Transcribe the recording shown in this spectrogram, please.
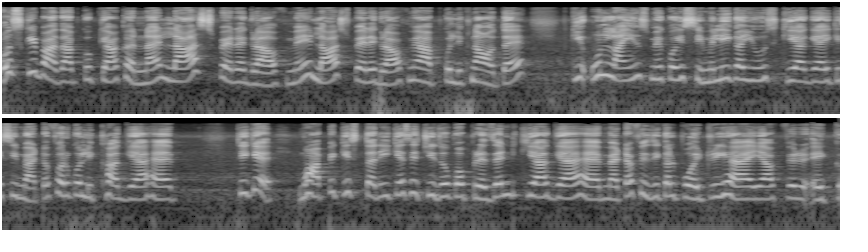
उसके बाद आपको क्या करना है लास्ट पैराग्राफ में लास्ट पैराग्राफ में आपको लिखना होता है कि उन लाइंस में कोई सिमिली का यूज़ किया गया है, किसी मेटाफर को लिखा गया है, ठीक है? वहाँ पे किस तरीके से चीज़ों को प्रेजेंट किया गया है मेटाफिज़िकल पोइट्री है या फिर एक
